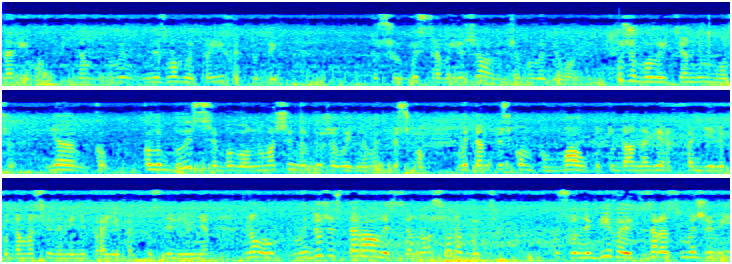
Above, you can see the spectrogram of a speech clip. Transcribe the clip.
наліво. Нам ми не змогли проїхати туди, тому що швидко виїжджали, вже були дрони. Дуже болить, я не можу. Я коли ближче було, ну машину дуже видно, ми пішком. Ми там пішком в балку туди наверх ходили, куди машинами не проїхати після лівня. Ну, ми дуже старалися, ну а що робити? Ось вони бігають, зараз ми живі,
